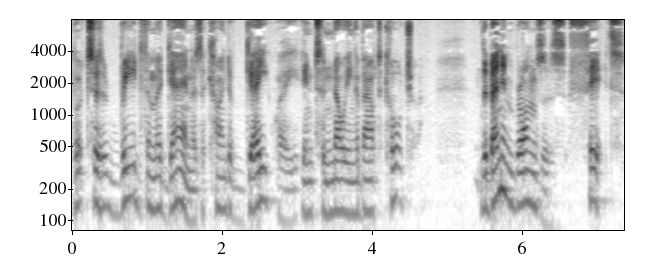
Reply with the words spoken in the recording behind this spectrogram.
but to read them again as a kind of gateway into knowing about a culture. The Benin bronzes fit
